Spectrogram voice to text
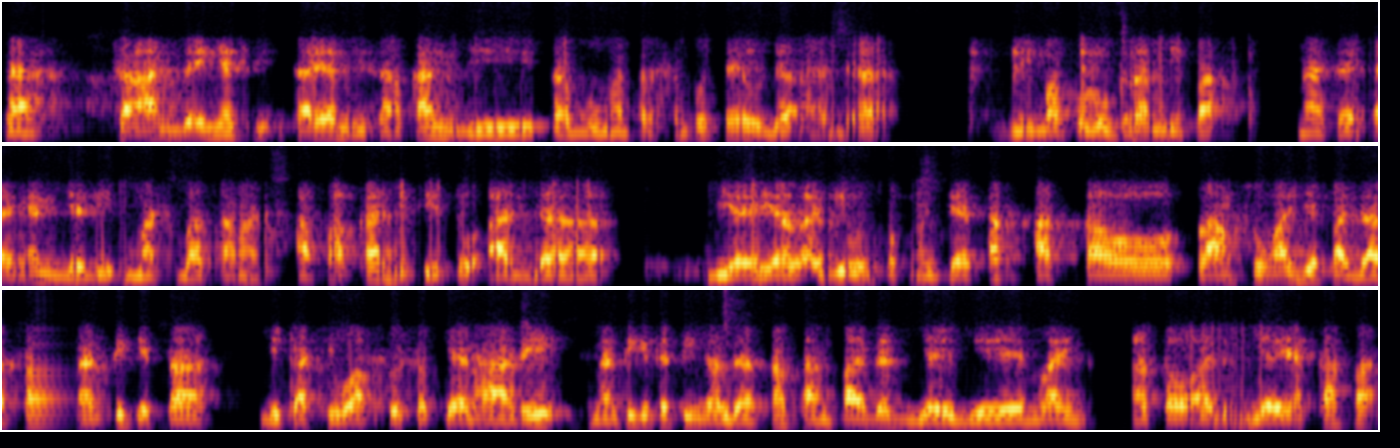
Nah, seandainya saya misalkan di tabungan tersebut saya udah ada 50 gram nih Pak. Nah, saya pengen jadi emas batangan. Apakah di situ ada biaya lagi untuk mencetak atau langsung aja Pak datang nanti kita dikasih waktu sekian hari, nanti kita tinggal datang tanpa ada biaya-biaya yang lain atau ada biaya kah Pak?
